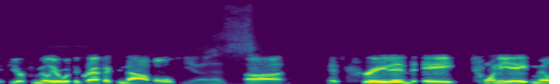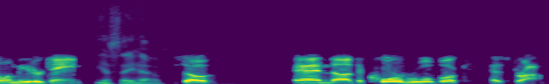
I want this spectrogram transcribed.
if you're familiar with the graphic novels, yes, uh, has created a 28 millimeter game. Yes, they have. So, and uh, the core rule book has dropped.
